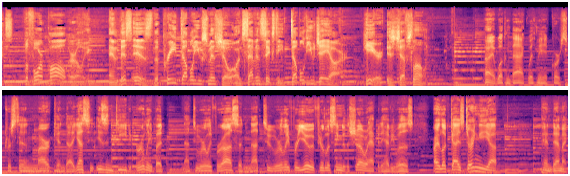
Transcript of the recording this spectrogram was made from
It's before Paul early, and this is the pre W. Smith Show on 760 WJR. Here is Jeff Sloan. All right, welcome back with me, of course, Kristin, Mark, and uh, yes, it is indeed early, but not too early for us and not too early for you. If you're listening to the show, happy to have you with us. All right, look, guys, during the uh, pandemic,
